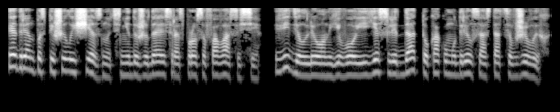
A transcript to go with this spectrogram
Эдриан поспешил исчезнуть, не дожидаясь расспросов о Васосе. Видел ли он его, и если да, то как умудрился остаться в живых?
